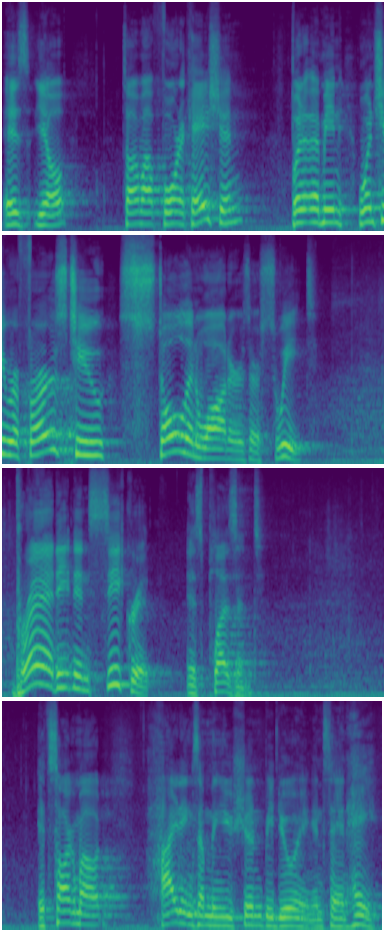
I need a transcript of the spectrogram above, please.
is, you know, talking about fornication. But I mean, when she refers to stolen waters are sweet, bread eaten in secret is pleasant. It's talking about hiding something you shouldn't be doing and saying, hey,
